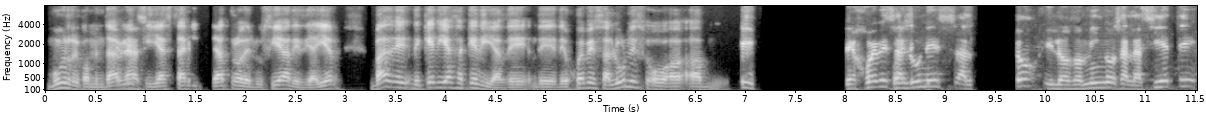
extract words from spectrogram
muy recomendable y ya está en el Teatro de Lucía desde ayer. ¿Va de, qué días a qué días? ¿De, de, de jueves a lunes o Sí, de jueves a pues lunes al y los domingos a las 7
